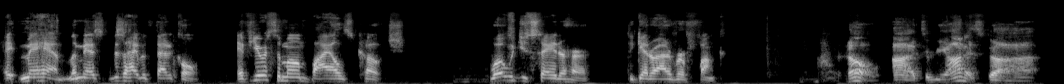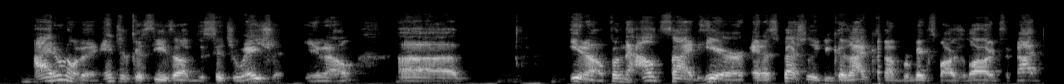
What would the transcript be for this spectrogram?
Hey, Mayhem, let me ask this is a hypothetical. If you're Simone Biles' coach, what would you say to her to get her out of her funk? I don't know. Uh, to be honest, uh, I don't know the intricacies of the situation. You know, uh, you know, from the outside here, and especially because I come from mixed martial arts and not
